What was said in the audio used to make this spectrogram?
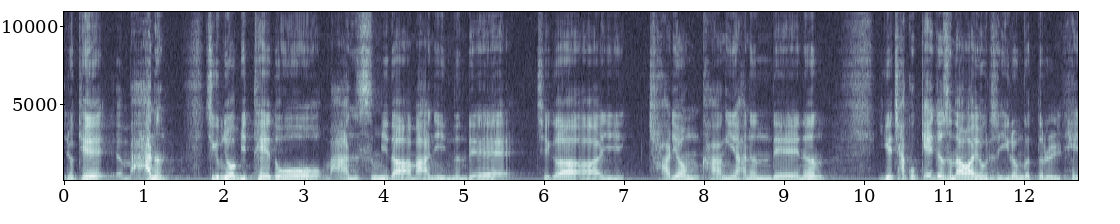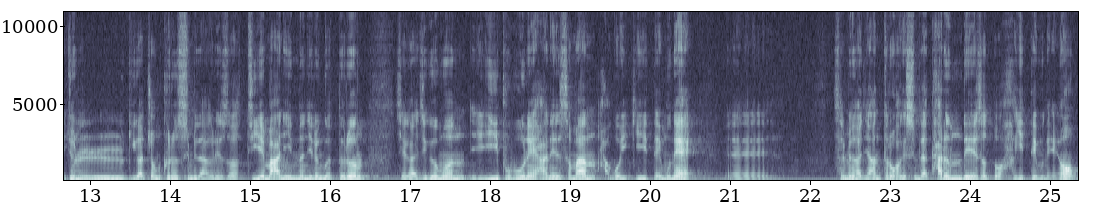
이렇게 많은 지금 요 밑에도 많습니다. 많이 있는데 제가 아, 이 촬영 강의하는 데는 이게 자꾸 깨져서 나와요. 그래서 이런 것들을 해줄기가 좀 그렇습니다. 그래서 뒤에 많이 있는 이런 것들은 제가 지금은 이 부분에 한해서만 하고 있기 때문에 에, 설명하지 않도록 하겠습니다. 다른 데에서 또 하기 때문에요.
